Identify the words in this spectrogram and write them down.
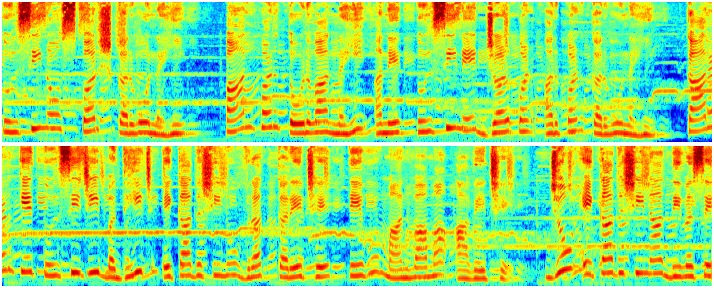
તુલસીનો સ્પર્શ કરવો નહીં, પાન પણ તોડવા નહીં અને તુલસીને જળ પણ અર્પણ કરવું નહીં. કારણ કે તુલસીજી બધી જ એકાદશીનું વ્રત કરે છે તેવું માનવામાં આવે છે. જો એકાદશીના દિવસે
